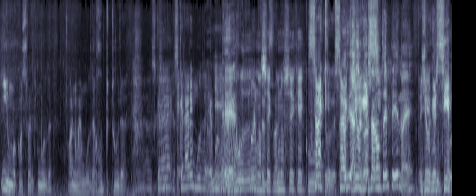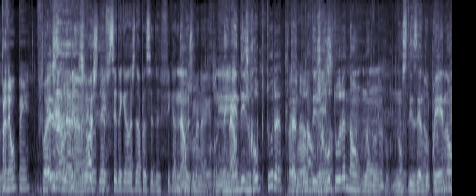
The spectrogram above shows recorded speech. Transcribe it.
e uma consoante muda, ou não é muda, ruptura. Eh, Se calhar, se calhar é muda. É muda. É, É, muda, ruptura, não, sei, portanto, não sei o que é que o. Será que, será que Aliás, Gil agora já não Garcia, tem P, não é? Gil Garcia perdeu o P? Pois, Não, não, não. Eu acho que deve ser daquelas que dá para ser ficar de duas maneiras. ninguém diz ruptura. Portanto, não. diz ruptura, não, não, não se dizendo o P, não.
